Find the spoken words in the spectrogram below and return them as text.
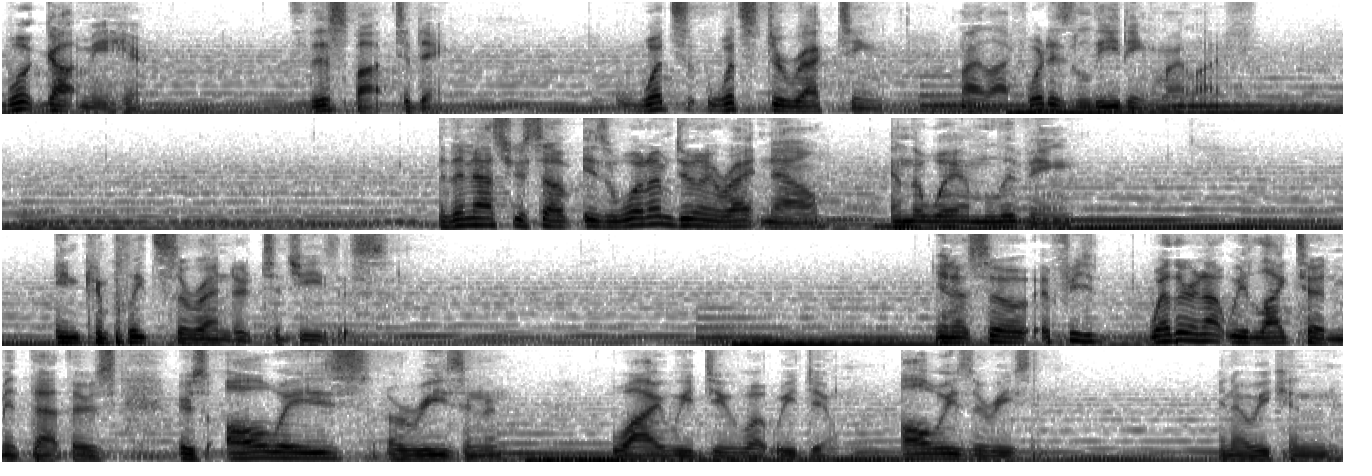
What got me here to this spot today? What's, what's directing my life? What is leading my life? And then ask yourself, is what I'm doing right now and the way I'm living in complete surrender to Jesus? You know, so if we, whether or not we like to admit that, there's there's always a reason why we do what we do. Always a reason. You know, we can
